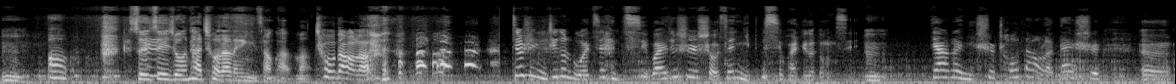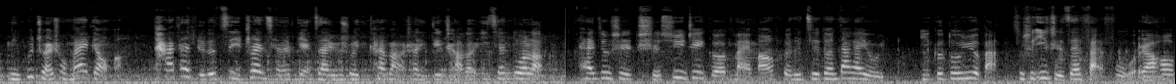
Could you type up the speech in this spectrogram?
嗯，嗯，所以最终他抽到那个隐藏款吗？抽到了。就是你这个逻辑很奇怪，就是首先你不喜欢这个东西，嗯第二个你是抽到了，但是，呃，你会转手卖掉吗？他他觉得自己赚钱的点在于说，你看网上已经炒到一千多了，他就是持续这个买盲盒的阶段，大概有一个多月吧，就是一直在反复，然后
